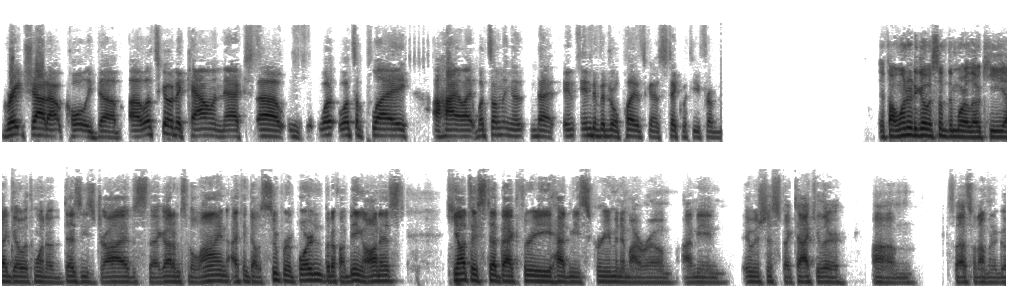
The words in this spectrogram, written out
great shout out Coley Dub. Uh, let's go to Callan next. Uh, what what's a play, a highlight? What's something that, in, individual play that's going to stick with you from? If I wanted to go with something more low key, I'd go with one of Desi's drives that got him to the line. I think that was super important. But if I'm being honest, Keyontae's step back three had me screaming in my room. I mean, it was just spectacular. Um, so that's what I'm going to go.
